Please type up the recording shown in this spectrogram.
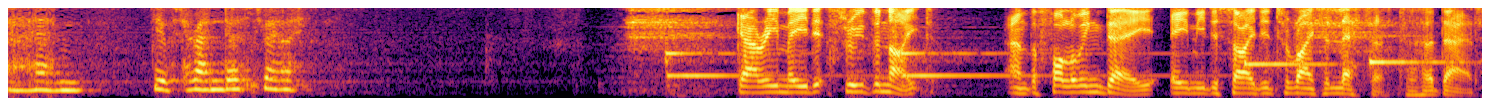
um, it was horrendous, really. Garry made it through the night, and the following day, Amy decided to write a letter to her dad.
